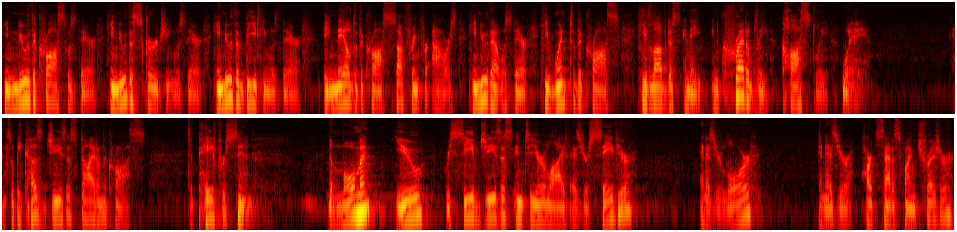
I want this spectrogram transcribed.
He knew the cross was there. He knew the scourging was there. He knew the beating was there, being nailed to the cross, suffering for hours. He knew that was there. He went to the cross. He loved us in an incredibly costly way. And so, because Jesus died on the cross to pay for sin, the moment you receive Jesus into your life as your Savior and as your Lord and as your heart satisfying treasure,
